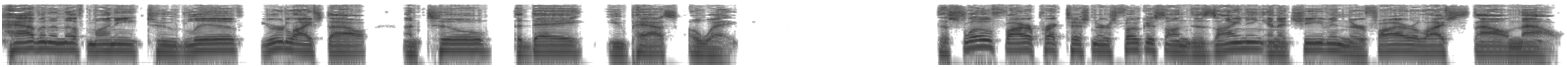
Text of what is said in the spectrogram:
having enough money to live your lifestyle until the day you pass away. The slow fire practitioners focus on designing and achieving their fire lifestyle now.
